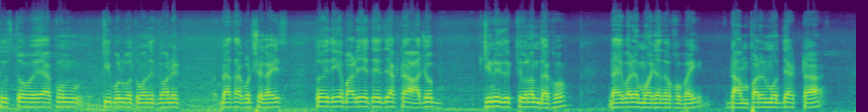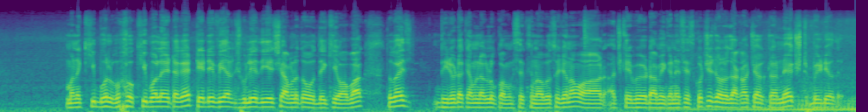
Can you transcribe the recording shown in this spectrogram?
সুস্থ হয়ে এখন, কি বলব তোমাদেরকে, অনেক ব্যথা করছে গাইজ তো এদিকে বাড়ি যেতে যেতে একটা আজব জিনিস দেখতে পেলাম, দেখো। ড্রাইভারের মজা দেখো ভাই। ডাম্পারের মধ্যে একটা মানে কি বলব, কি বলে এটাকে, টেডি বিয়ার ঝুলিয়ে দিয়েছে, আমরা তো দেখি অবাক। তো গাইজ ভিডিওটা কেমন লাগল কমেন্ট সেকশনে অবশ্যই জানাও। আর আজকের ভিডিওটা আমি এখানে শেষ করছি। চলো দেখা হচ্ছে একটা নেক্সট ভিডিওতে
